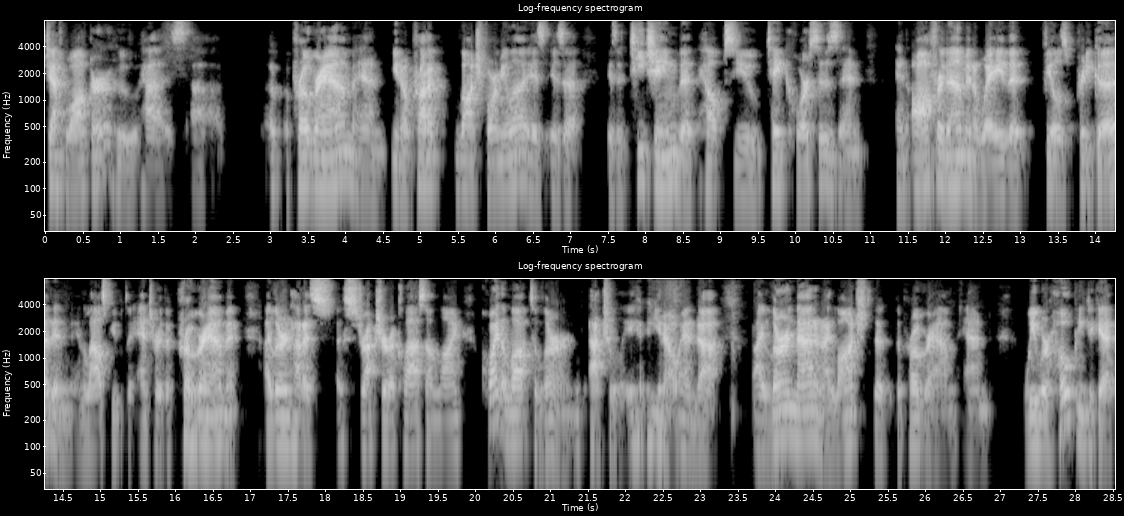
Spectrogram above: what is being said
Jeff Walker, who has uh, a, a, program and you know product launch formula is is a is a teaching that helps you take courses and and offer them in a way that feels pretty good and, and, allows people to enter the program. And I learned how to s- uh, structure a class online. Quite a lot to learn, actually, you know. And uh, I learned that, and I launched the the program. And we were hoping to get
